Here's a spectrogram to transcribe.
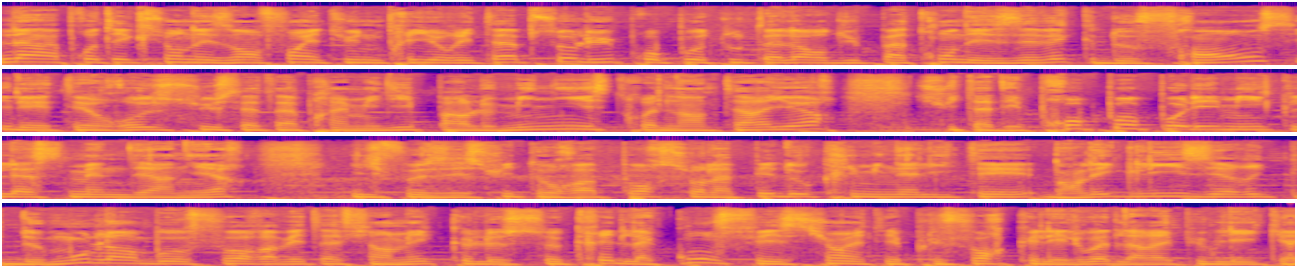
La protection des enfants est une priorité absolue. Propos tout à l'heure du patron des évêques de France. Il a été reçu cet après-midi par le ministre de l'Intérieur suite à des propos polémiques la semaine dernière. Il faisait suite au rapport sur la pédocriminalité dans l'église. Éric de Moulin-Beaufort avait affirmé que le secret de la confession était plus fort que les lois de la République.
